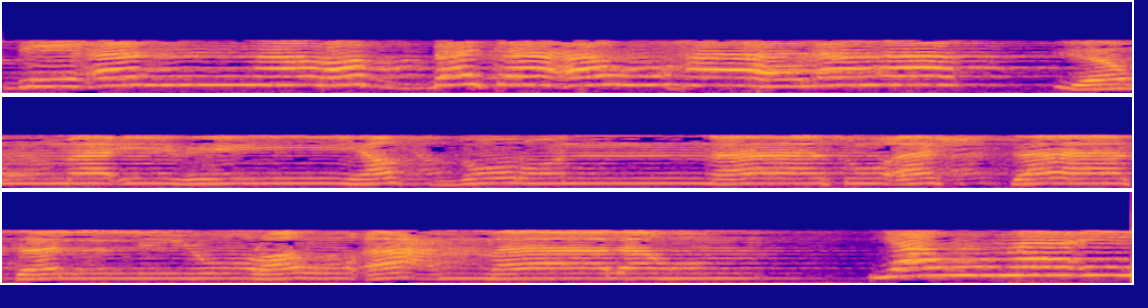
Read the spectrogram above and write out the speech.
بأن ربك أوحى لها. يومئذ يصدر الناس أشتاتا ليروا أعمالهم. يومئذ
